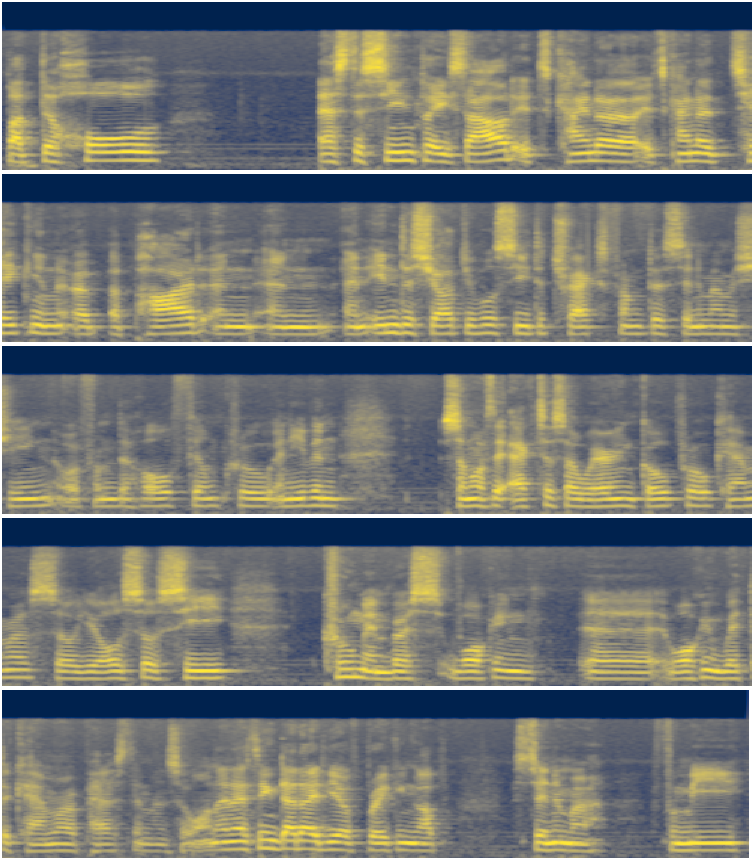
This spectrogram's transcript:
but the whole, as the scene plays out, it's kind of it's kind of taken apart, and and and in the shot you will see the tracks from the cinema machine or from the whole film crew, and even some of the actors are wearing GoPro cameras, so you also see crew members walking uh, walking with the camera past them and so on. And I think that idea of breaking up cinema for me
